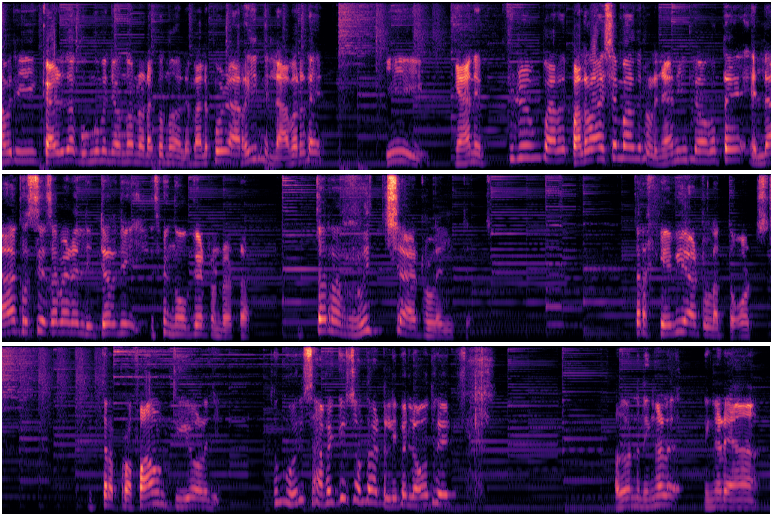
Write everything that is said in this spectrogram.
അവർ ഈ കഴുത കുങ്കുമം ചെന്നുകൊണ്ട് നടക്കുന്നതല്ലേ? പലപ്പോഴും അറിയുന്നില്ല. അവരുടെ ഈ ഞാൻ എപ്പോഴും പല പ്രാവശ്യം പറഞ്ഞിട്ടുള്ളൂ. ഞാൻ ഈ ലോകത്തെ എല്ലാ ക്രിസ്ത്യ സഭയുടെ ലിറ്റർജി നോക്കിയിട്ടുണ്ട് കേട്ടോ. ഇത്ര റിച്ച് ആയിട്ടുള്ള ലിറ്റർജി ഇത്ര ഹെവി ആയിട്ടുള്ള തോട്ട്സ് ഇത്ര പ്രൊഫൗണ്ട് തിയോളജി ഇതൊന്നും ഒരു സഭയ്ക്ക് സ്വന്തമായിട്ടില്ല. ഇപ്പൊ ലോകത്തിൽ അതുകൊണ്ട് നിങ്ങൾ നിങ്ങളുടെ ആ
